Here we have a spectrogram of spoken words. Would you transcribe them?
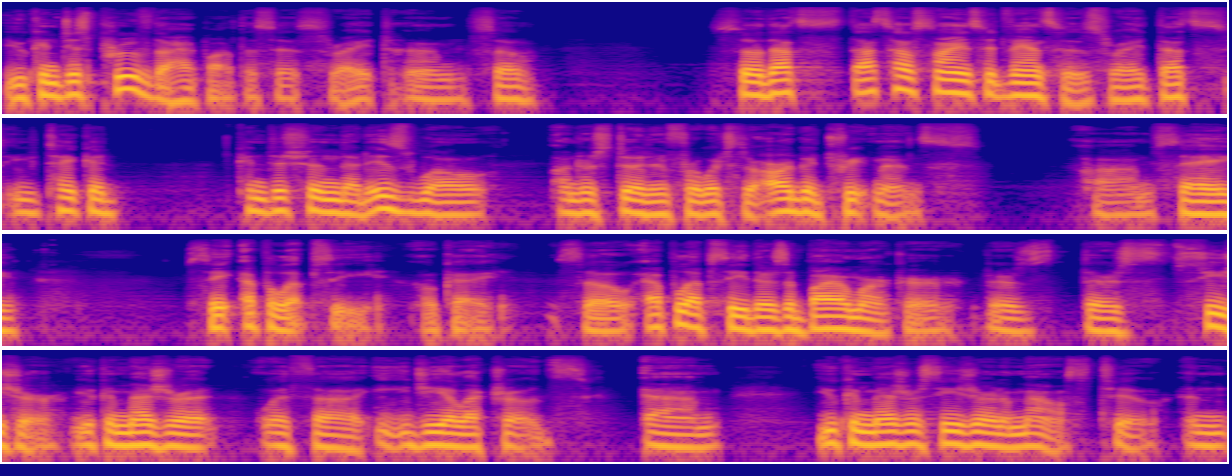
you can disprove the hypothesis, right? Um, so, so that's that's how science advances, right? That's you take a condition that is well understood and for which there are good treatments, um, say say epilepsy. Okay, so epilepsy, there's a biomarker. There's there's seizure. You can measure it with uh, EEG electrodes. Um, you can measure seizure in a mouse too, and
